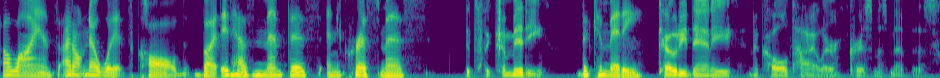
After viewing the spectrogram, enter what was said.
alliance. I don't know what it's called, but it has Memphis and Christmas, It's the committee. The committee. Cody, Dani, Nicole, Tyler, Christmas, Memphis.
